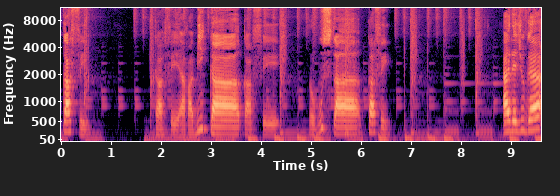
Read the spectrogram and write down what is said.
Cafe. Cafe Arabica, cafe Robusta, cafe. Ada juga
